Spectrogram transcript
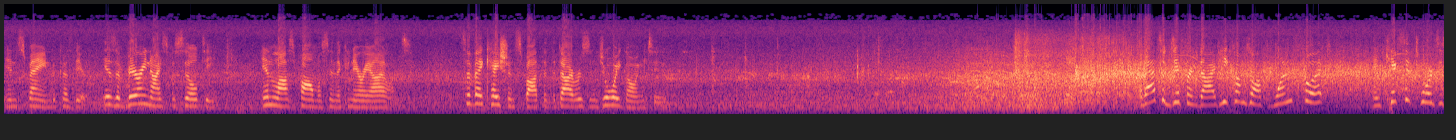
in Spain, because there is a very nice facility in Las Palmas in the Canary Islands. It's a vacation spot that the divers enjoy going to. But that's a different dive. He comes off one foot and kicks it towards the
